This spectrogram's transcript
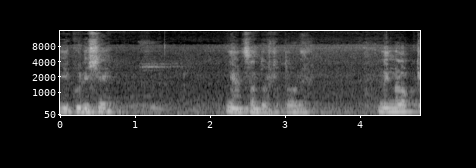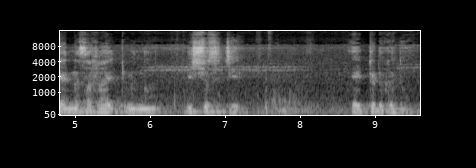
ഈ കുരിശ് ഞാൻ സന്തോഷത്തോടെ നിങ്ങളൊക്കെ എന്നെ സഹായിക്കുമെന്ന് വിശ്വസിച്ച് ഏറ്റെടുക്കുന്നു.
